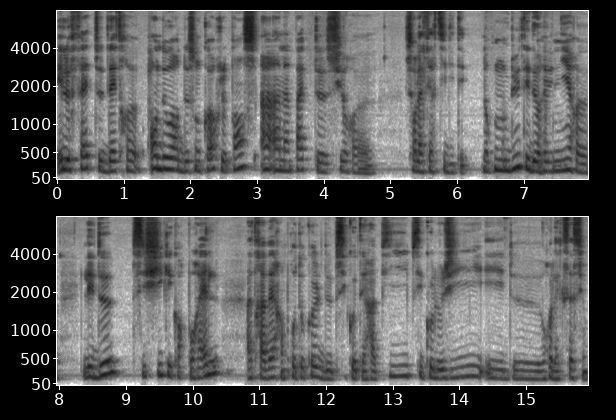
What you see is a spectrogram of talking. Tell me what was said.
Et le fait d'être en dehors de son corps, je pense, a un impact sur, sur la fertilité. Donc mon but est de réunir les deux, psychique et corporel, à travers un protocole de psychothérapie, psychologie et de relaxation.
